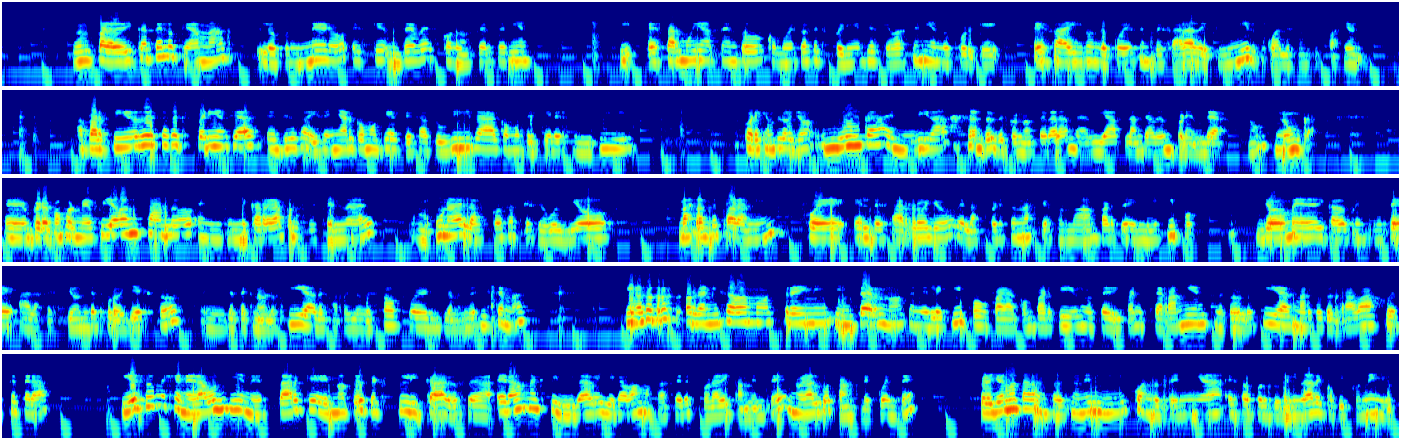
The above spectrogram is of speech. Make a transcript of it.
Entonces, para dedicarte a lo que amas, lo primero es que debes conocerte bien y estar muy atento como estas experiencias que vas teniendo porque es ahí donde puedes empezar a definir cuáles son tus pasiones. A partir de estas experiencias empiezas a diseñar cómo quieres que sea tu vida, cómo te quieres sentir. Por ejemplo, yo nunca en mi vida, antes de conocer a la, me había planteado emprender, ¿no? Nunca. Eh, pero conforme fui avanzando en, mi carrera profesional, una de las cosas que se volvió bastante para mí fue el desarrollo de las personas que formaban parte de mi equipo. Yo me he dedicado principalmente a la gestión de proyectos eh, de tecnología, desarrollo de software, implementación de sistemas. Y nosotros organizábamos trainings internos en el equipo para compartir, no sé, diferentes herramientas, metodologías, marcos de trabajo, etcétera, y eso me generaba un bienestar que no te sé explicar, o sea, era una actividad que llegábamos a hacer esporádicamente, no era algo tan frecuente, pero yo notaba sensación en mí cuando tenía esa oportunidad de compartir con ellos.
